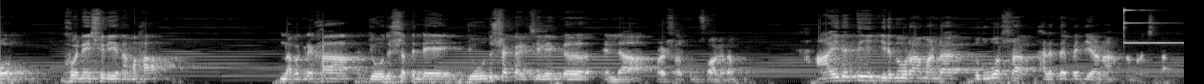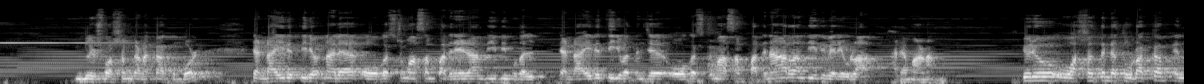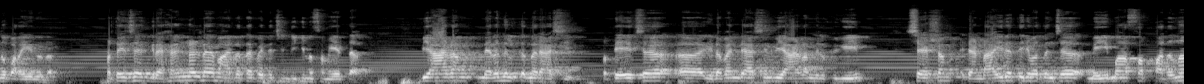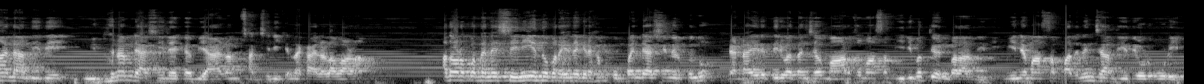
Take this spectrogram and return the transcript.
ഓം ഭുവനേശ്വരി നമഃ നവഗ്രഹ ജ്യോതിഷത്തിന്റെ ജ്യോതിഷ കാഴ്ചയിലേക്ക് എല്ലാ പ്രേക്ഷകർക്കും സ്വാഗതം. ആയിരത്തി ഇരുന്നൂറാം ആണ്ട് പുതുവർഷ ഫലത്തെ പറ്റിയാണ് നമ്മുടെ ചിന്ത. ഇംഗ്ലീഷ് വർഷം കണക്കാക്കുമ്പോൾ രണ്ടായിരത്തി ഇരുപത്തിനാല് ഓഗസ്റ്റ് മാസം പതിനേഴാം തീയതി മുതൽ രണ്ടായിരത്തി ഇരുപത്തിയഞ്ച് ഓഗസ്റ്റ് മാസം പതിനാറാം തീയതി വരെയുള്ള ഫലമാണ്. ഈ ഒരു വർഷത്തിന്റെ തുടക്കം എന്ന് പറയുന്നത്. പ്രത്യേകിച്ച് ഗ്രഹങ്ങളുടെ മാറ്റത്തെ പറ്റി ചിന്തിക്കുന്ന സമയത്ത് വ്യാഴം നിലനിൽക്കുന്ന രാശി. പ്രത്യേകിച്ച് ഇടവൻ രാശിയിൽ വ്യാഴം നിൽക്കുകയും ശേഷം രണ്ടായിരത്തി ഇരുപത്തിയഞ്ച് മെയ് മാസം പതിനാലാം തീയതി മിഥുനം രാശിയിലേക്ക് വ്യാഴം സഞ്ചരിക്കുന്ന കാലയളവാണ്. അതോടൊപ്പം തന്നെ ശനി എന്ന് പറയുന്ന ഗ്രഹം കുംഭൻ രാശി നിൽക്കുന്നു. രണ്ടായിരത്തി ഇരുപത്തി അഞ്ച് മാർച്ച് മാസം ഇരുപത്തി ഒൻപതാം തീയതി മീനമാസം പതിനഞ്ചാം തീയതിയോടുകൂടി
